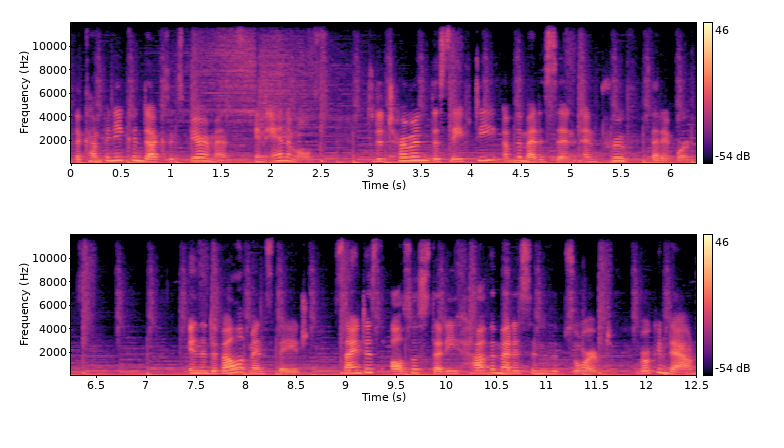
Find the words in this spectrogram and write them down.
the company conducts experiments in animals to determine the safety of the medicine and proof that it works. In the development stage, scientists also study how the medicine is absorbed, broken down,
